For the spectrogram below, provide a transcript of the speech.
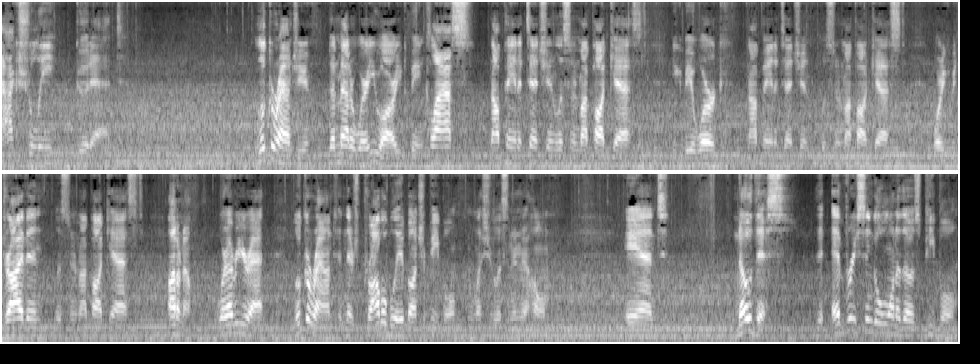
actually good at? Look around you. Doesn't matter where you are. You could be in class, not paying attention, listening to my podcast. You could be at work, not paying attention, listening to my podcast. Or you could be driving, listening to my podcast. I don't know. Wherever you're at, look around, and there's probably a bunch of people, unless you're listening at home. And know this that every single one of those people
